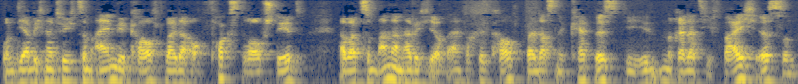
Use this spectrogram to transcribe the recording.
und die habe ich natürlich zum einen gekauft, weil da auch Fox draufsteht. Aber zum anderen habe ich die auch einfach gekauft, weil das eine Cap ist, die hinten relativ weich ist und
